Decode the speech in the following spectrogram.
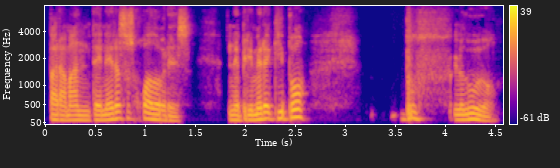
para mantener a esos jugadores en el primer equipo, lo dudo.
